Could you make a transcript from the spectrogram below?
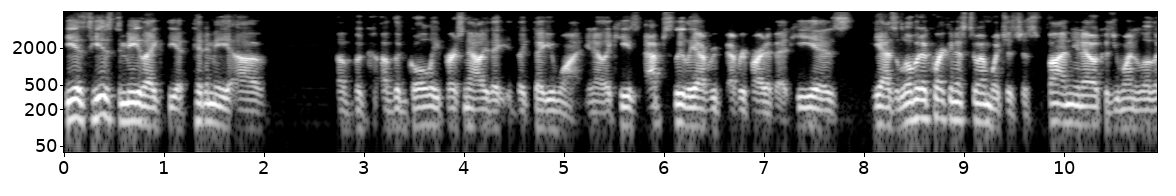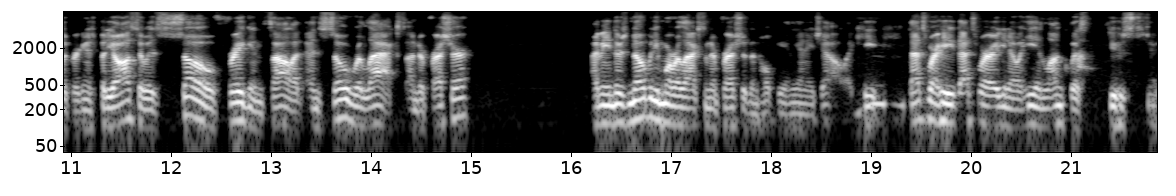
he is he is to me like the epitome of of the of the goalie personality that like that you want. You know, like he's absolutely every every part of it. He is he has a little bit of quirkiness to him, which is just fun, you know, because you want a little bit of quirkiness. But he also is so friggin' solid and so relaxed under pressure. I mean, there's nobody more relaxed under pressure than Holtby in the NHL. Like he, mm-hmm. that's where he, that's where you know he and Lundqvist do.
